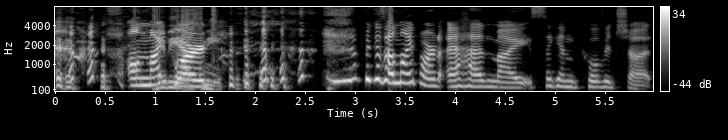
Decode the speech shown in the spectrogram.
on my Maybe part, because on my part, I had my second COVID shot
